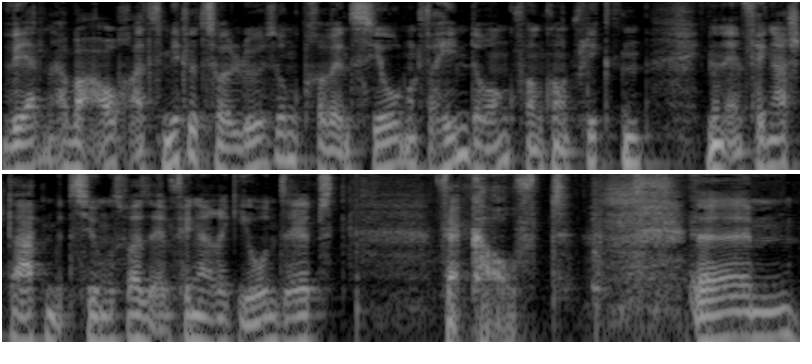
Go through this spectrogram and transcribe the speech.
werden aber auch als Mittel zur Lösung, Prävention und Verhinderung von Konflikten in den Empfängerstaaten bzw. Empfängerregionen selbst verkauft. Ähm,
